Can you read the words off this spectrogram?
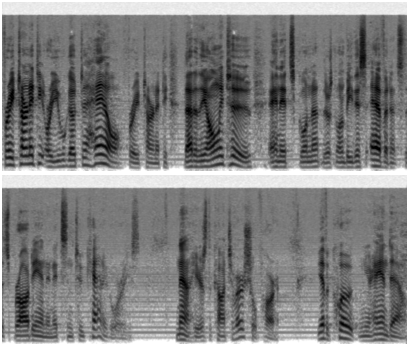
for eternity or you will go to hell for eternity. That are the only two, and it's gonna, there's going to be this evidence that's brought in, and it's in two categories. Now, here's the controversial part. You have a quote in your handout.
